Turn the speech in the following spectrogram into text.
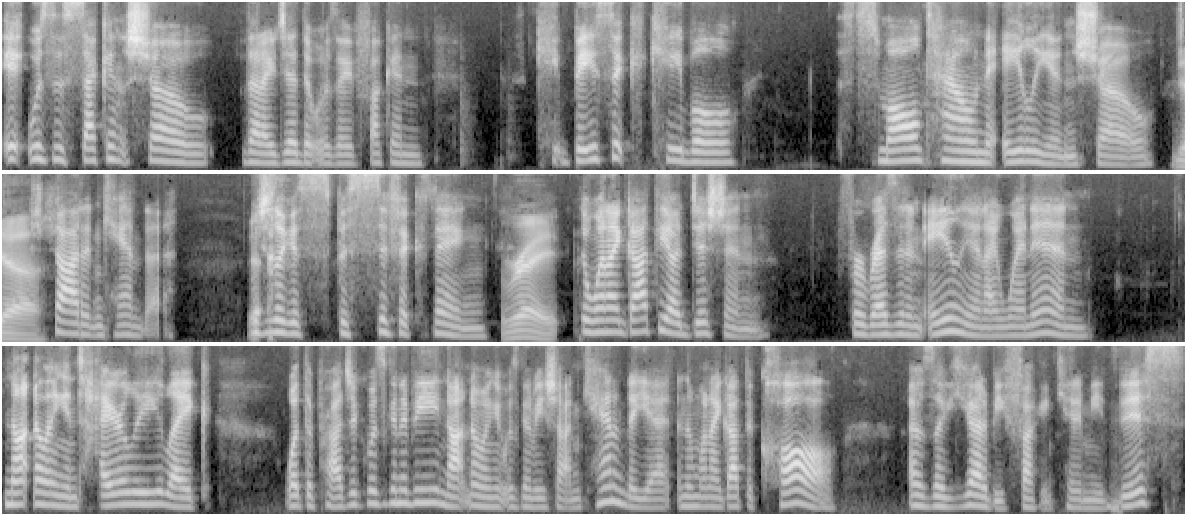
it was the second show that i did that was a fucking ca- basic cable small town alien show yeah. shot in canada which is like a specific thing. Right. So when I got the audition for Resident Alien, I went in not knowing entirely like what the project was going to be, not knowing it was going to be shot in Canada yet. And then when I got the call, I was like, you got to be fucking kidding me. Mm. This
